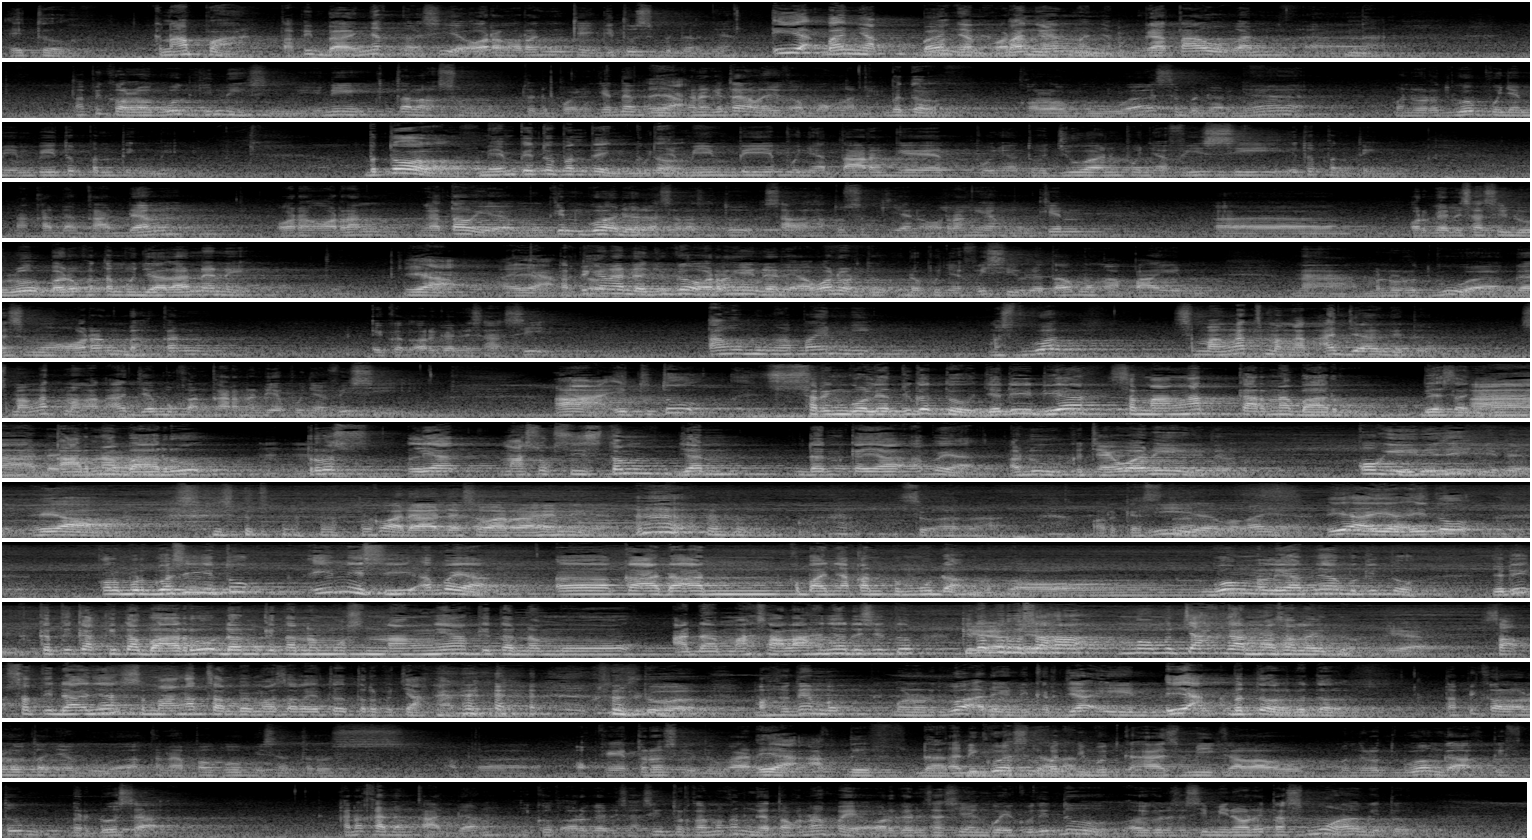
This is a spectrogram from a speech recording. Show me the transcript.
Itu. Kenapa? Tapi banyak nggak sih ya orang-orang yang kayak gitu sebenarnya? Iya banyak, Banyak orang yang banyak. nggak tahu kan. eh, Nah. Tapi kalau gue gini sih, ini kita langsung to the point. Kita Iya. karena kita lanjut omongan ya. Betul. Kalau gue sebenarnya menurut gue punya mimpi itu penting nih. Betul, mimpi itu penting, punya betul. mimpi, punya target, punya tujuan, punya visi itu penting. Nah kadang-kadang orang-orang nggak tahu ya, mungkin gue adalah salah satu salah satu sekian orang yang mungkin eh, organisasi dulu baru ketemu jalannya nih. gitu. Iya, iya. Tapi betul. kan ada juga orang yang dari awal udah, udah punya visi, udah tahu mau ngapain. Nah menurut gue nggak semua orang bahkan ikut organisasi tahu mau ngapain nih. Maksud gue semangat semangat aja gitu. Semangat semangat aja bukan karena dia punya visi. Ah, itu tuh sering gue lihat juga tuh. Jadi dia semangat karena baru biasanya. Ah, ada karena juga. baru terus lihat masuk sistem dan dan kayak apa ya? aduh kecewa nih gitu kok gini sih gitu Iya. kok ada ada suara ini ya Suara orkestra. iya makanya Iya, iya itu kalau menurut gue sih itu ini sih apa ya? eh, keadaan kebanyakan pemuda menurut gue. oh Gue ngelihatnya begitu. Jadi ketika kita baru dan kita nemu senangnya, kita nemu ada masalahnya di situ, kita Iya, berusaha memecahkan masalah itu. Sa- setidaknya semangat sampai masalah itu terpecahkan. betul maksudnya me- menurut gua ada yang dikerjain iya, betul, betul. tapi kalau lo tanya gua kenapa gua bisa terus apa oke terus gitu kan Iya, aktif dan tadi gua sempat nyebut ke Hazmi kalau menurut gua nggak aktif tuh berdosa karena kadang-kadang ikut organisasi terutama kan nggak tahu kenapa ya organisasi yang gue ikutin tuh organisasi minoritas semua gitu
